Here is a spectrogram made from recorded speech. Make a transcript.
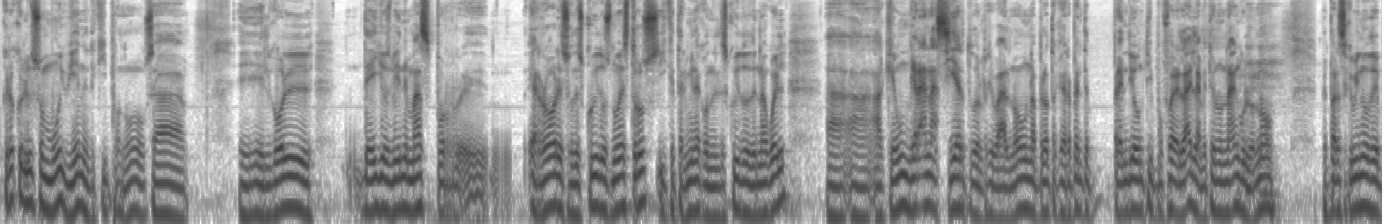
creo, que lo hizo muy bien el equipo, ¿no? O sea, eh, el gol de ellos viene más por eh, errores o descuidos nuestros y que termina con el descuido de Nahuel a, que un gran acierto del rival, ¿no? Una pelota que de repente prendió un tipo fuera del aire y la metió en un ángulo, ¿no? Me parece que vino de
